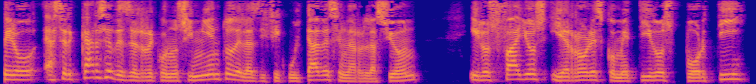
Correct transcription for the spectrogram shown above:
pero acercarse desde el reconocimiento de las dificultades en la relación y los fallos y errores cometidos por ti,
